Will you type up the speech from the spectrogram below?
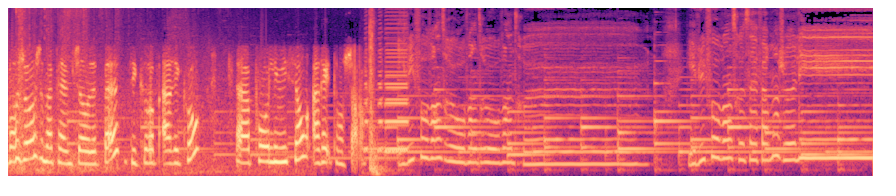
Bonjour, je m'appelle Joe Lefebvre du groupe Haricot euh, pour l'émission Arrête ton char. Il lui faut vendre au ventre au ventre. Il lui faut vendre sa femme jolie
